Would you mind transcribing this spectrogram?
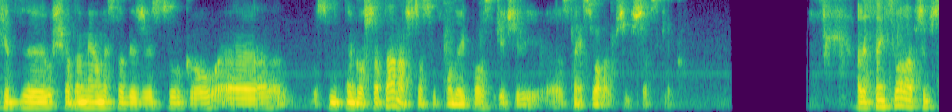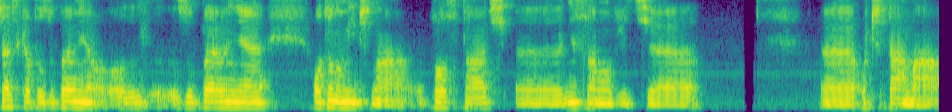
kiedy uświadamiamy sobie, że jest córką smutnego szatana z czasów Młodej Polski, czyli Stanisława Przybyszewskiego. Ale Stanisława Przybyszewska to zupełnie, zupełnie autonomiczna postać, e, niesamowicie e, oczytana,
